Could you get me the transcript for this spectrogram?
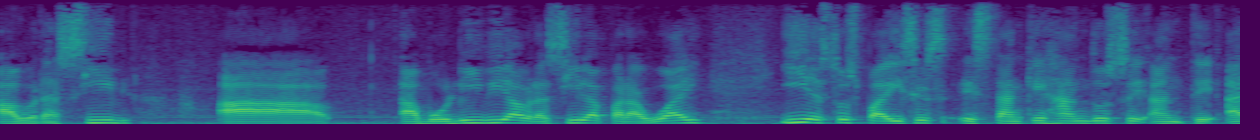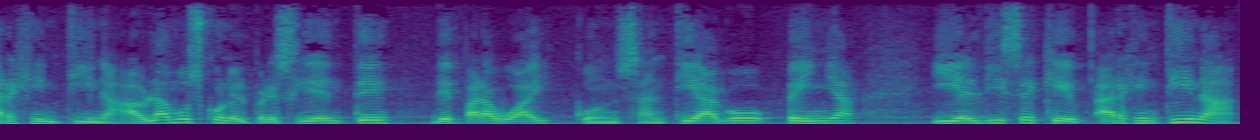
a Brasil, a, a Bolivia, a Brasil, a Paraguay y estos países están quejándose ante Argentina. Hablamos con el presidente de Paraguay, con Santiago Peña, y él dice que Argentina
